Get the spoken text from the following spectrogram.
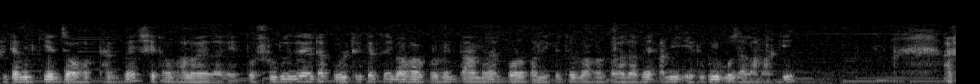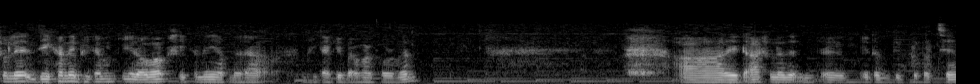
ভিটামিন কে এর যে অভাব থাকবে, সেটাও ভালো হয়ে যাবে। তো শুধু যে এটা পোলট্রির ক্ষেত্রে ব্যবহার করবেন, তা নয়, বড় প্রাণীর ক্ষেত্রে ব্যবহার করা যাবে। আমি এটুকুই বোঝালাম আর কি। আসলে যেখানে ভিটামিন কে এর অভাব, সেখানেই আপনারা ভিটাকে ব্যবহার করবেন। আর এটা আসলে এটা দেখতে পাচ্ছেন,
